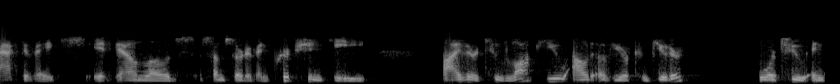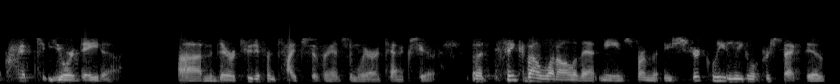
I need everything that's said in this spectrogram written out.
activates. It downloads some sort of encryption key either to lock you out of your computer or to encrypt your data. Um, there are two different types of ransomware attacks here. But think about what all of that means from a strictly legal perspective.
